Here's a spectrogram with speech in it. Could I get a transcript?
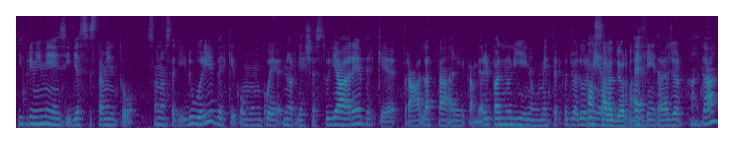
i primi mesi di assestamento sono stati duri perché comunque non riesci a studiare, perché tra allattare, cambiare il pannolino, metterlo giù a dormire, è finita la giornata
